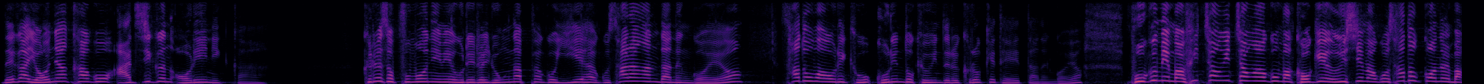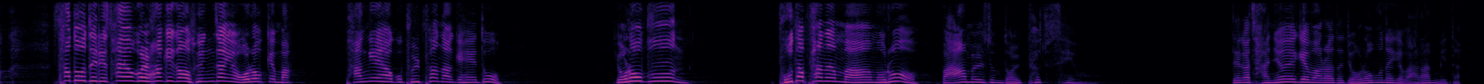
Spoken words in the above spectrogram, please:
내가 연약하고 아직은 어리니까. 그래서 부모님이 우리를 용납하고 이해하고 사랑한다는 거예요. 사도 바울이 교- 고린도 교인들을 그렇게 대했다는 거예요. 복음이 막 휘청휘청하고 막 거기에 의심하고 사도권을 막 사도들이 사역을 하기가 굉장히 어렵게 막 방해하고 불편하게 해도 여러분 보답하는 마음으로 마음을 좀 넓혀 주세요. 내가 자녀에게 말하듯 여러분에게 말합니다.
